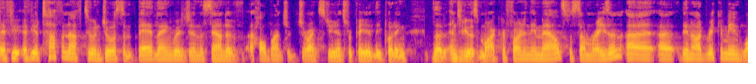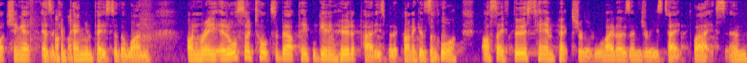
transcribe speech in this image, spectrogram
if, you, if you're tough enough to endure some bad language and the sound of a whole bunch of drunk students repeatedly putting the interviewer's microphone in their mouths for some reason, uh, uh, then I'd recommend watching it as a companion piece to the one on Re. It also talks about people getting hurt at parties, but it kind of gives a more, I'll say, first-hand picture of why those injuries take place. And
